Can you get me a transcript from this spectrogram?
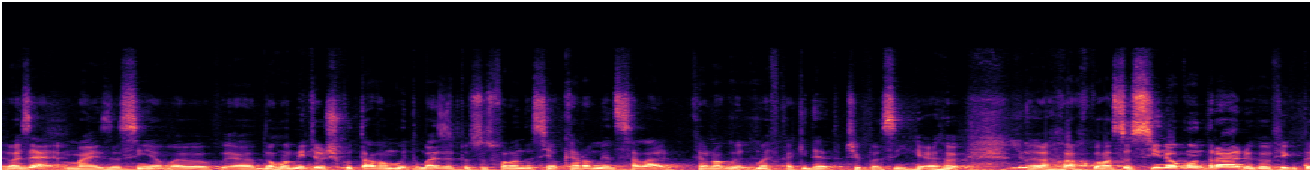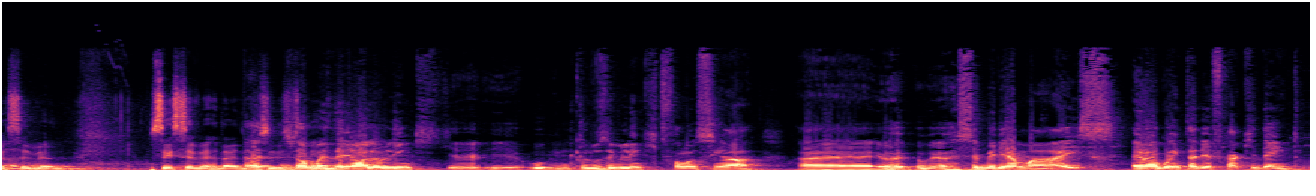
Pois é, mas assim, eu, eu, eu, normalmente eu escutava muito mais as pessoas falando assim, eu quero aumento de salário, porque eu não aguento mais ficar aqui dentro. Tipo assim, o raciocínio é o contrário que eu fico percebendo. Não sei se é verdade. É, então, mas daí olha o link, inclusive o link que tu falou assim, ah, é, eu, eu, receberia mais, aí eu aguentaria ficar aqui dentro.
